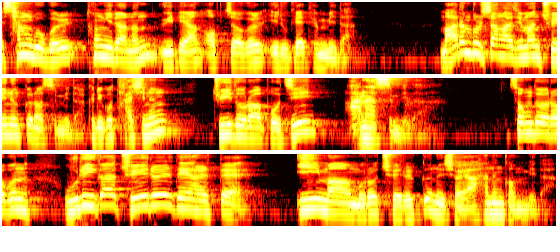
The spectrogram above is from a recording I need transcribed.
삼국을 통일하는 위대한 업적을 이루게 됩니다. 말은 불쌍하지만 죄는 끊었습니다. 그리고 다시는 뒤돌아보지 않았습니다. 성도 여러분, 우리가 죄를 대할 때 이 마음으로 죄를 끊으셔야 하는 겁니다.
